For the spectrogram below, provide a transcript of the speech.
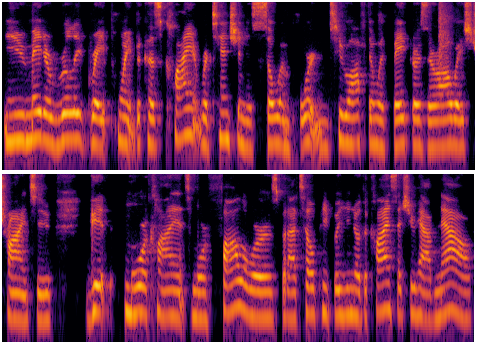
you made a really great point because client retention is so important. Too often with bakers, they're always trying to get more clients, more followers. But I tell people, you know, the clients that you have now,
